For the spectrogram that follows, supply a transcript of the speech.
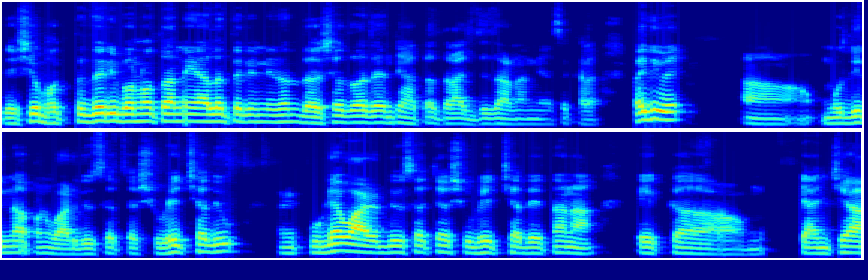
देशभक्त जरी बनवता नाही आलं तरी निदान दहशतवाद्यांच्या हातात राज्य जाणार नाही असं करा. पाहिजे वे मोदींना आपण वाढदिवसाच्या शुभेच्छा देऊ. आणि पुढल्या वाढदिवसाच्या शुभेच्छा देताना एक त्यांच्या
